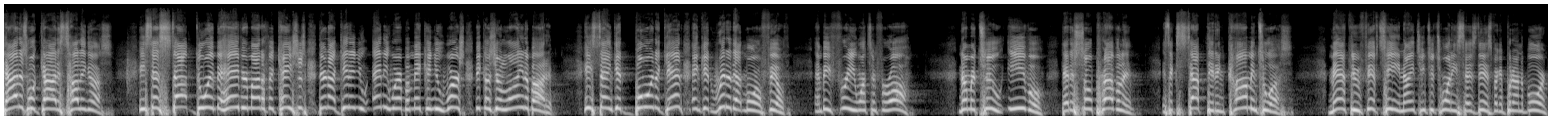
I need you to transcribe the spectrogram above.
That is what God is telling us. He says, stop doing behavior modifications. They're not getting you anywhere but making you worse because you're lying about it. He's saying, get born again and get rid of that moral filth and be free once and for all. Number two, evil that is so prevalent is accepted and common to us. Matthew 15, 19 to 20 says this, if I can put it on the board.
